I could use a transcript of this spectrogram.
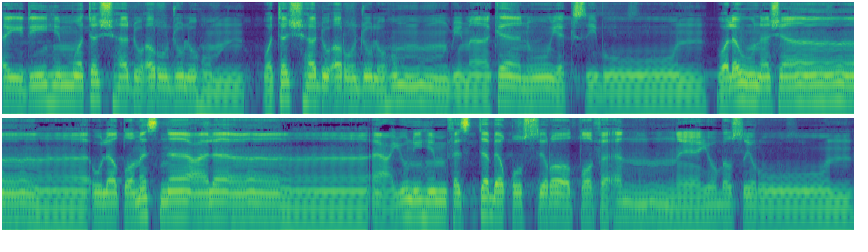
أيديهم وتشهد أرجلهم. وتشهد أرجلهم بما كانوا يكسبون. ولو نشاء لطمسنا على أعينهم فاستبقوا الصراط فانى يبصرون.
